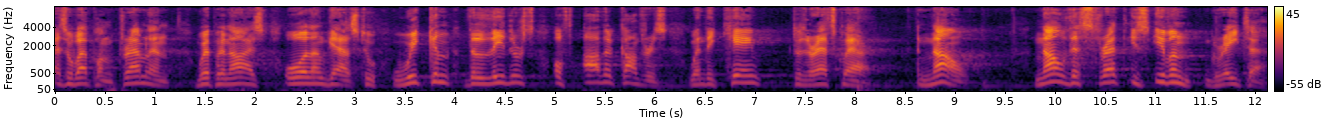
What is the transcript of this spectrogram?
as a weapon. Kremlin weaponized oil and gas to weaken the leaders of other countries when they came to the Red Square. And now, now this threat is even greater.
